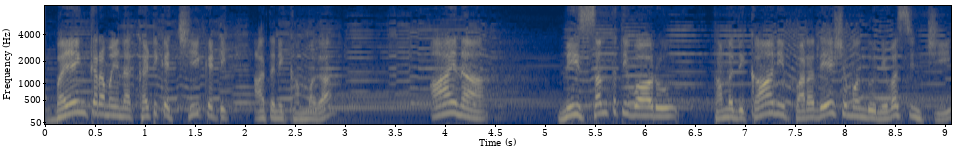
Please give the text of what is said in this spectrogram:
భయంకరమైన కటిక చీకటి అతని కమ్మగా ఆయన నీ సంతతి వారు తమది కాని పరదేశమందు నివసించి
